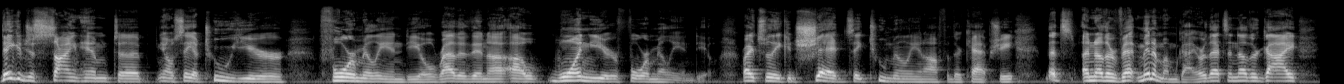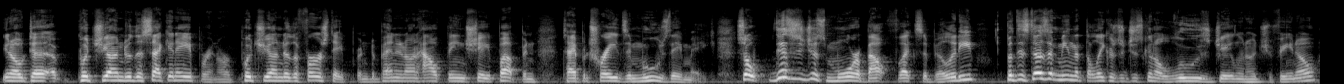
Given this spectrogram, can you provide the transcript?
they could just sign him to, you know, say a two year, four million deal rather than a, a one year, four million deal, right? So they could shed, say, two million off of their cap sheet. That's another vet minimum guy, or that's another guy, you know, to put you under the second apron or put you under the first apron, depending on how things shape up and type of trades and moves they make. So this is just more about flexibility. But this doesn't mean that the Lakers are just going to lose Jalen Hood.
